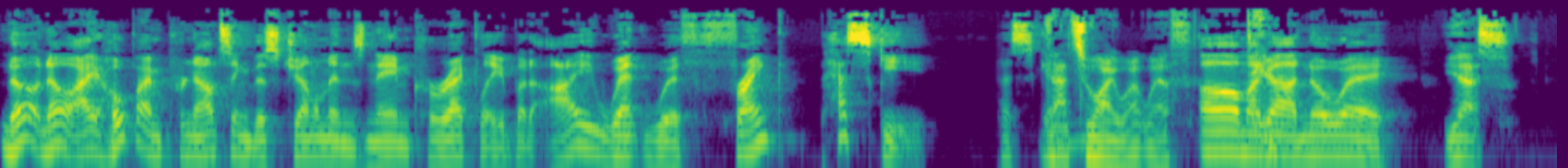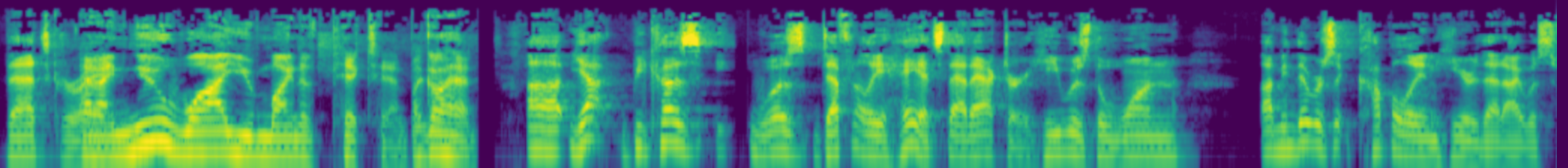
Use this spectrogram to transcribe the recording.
no, no. I hope I'm pronouncing this gentleman's name correctly, but I went with Frank Pesce. Pesce. That's who I went with. Oh my Damn. God! No way. Yes. That's great. And I knew why you might have picked him, but go ahead. Uh, yeah, because it was definitely, hey, it's that actor. He was the one. I mean, there was a couple in here that I was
